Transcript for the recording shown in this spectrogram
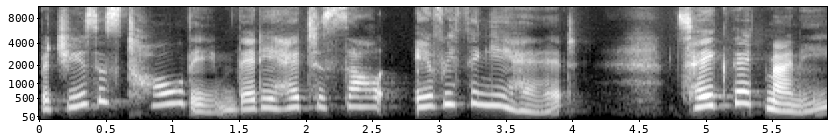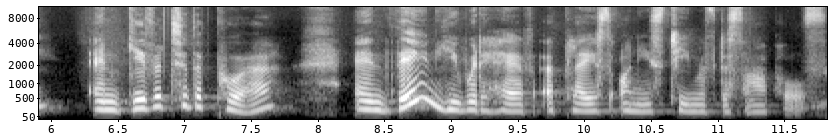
But Jesus told him that he had to sell everything he had, take that money, and give it to the poor, and then he would have a place on his team of disciples.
